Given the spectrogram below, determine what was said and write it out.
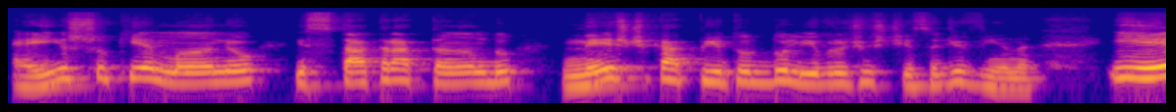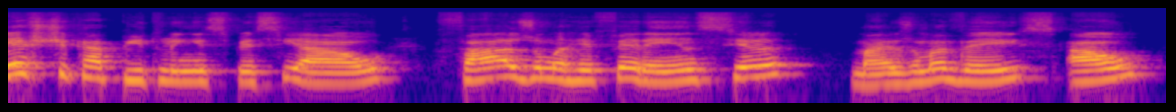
É isso que Emmanuel está tratando neste capítulo do livro Justiça Divina. E este capítulo em especial faz uma referência, mais uma vez, ao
